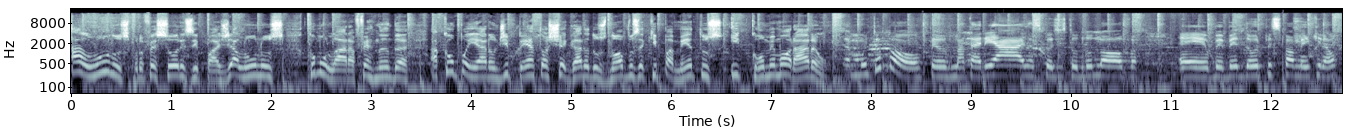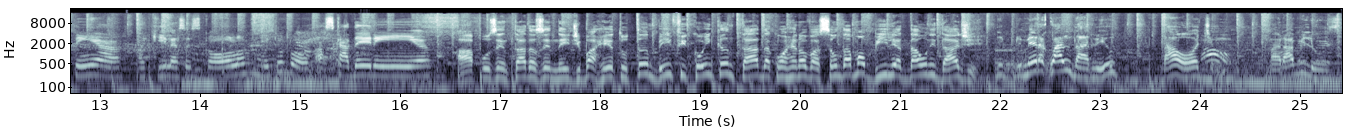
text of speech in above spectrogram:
Alunos, professores e pais de alunos, como Lara Fernanda, acompanharam de perto a chegada dos novos equipamentos e comemoraram. É muito bom ter os materiais, as coisas tudo nova. É, o bebedouro, principalmente, que não tinha aqui nessa escola. Muito bom. As cadeirinhas. A aposentada Zeneide Barreto também ficou encantada com a renovação da mobília da unidade. De primeira qualidade, viu? Tá ótimo. Maravilhoso.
